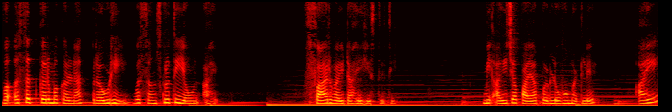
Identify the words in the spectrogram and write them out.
व असत्कर्म करण्यात प्रौढी व संस्कृती येऊन आहे. फार वाईट आहे ही स्थिती. मी आईच्या पाया पडलो व म्हटले. आई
